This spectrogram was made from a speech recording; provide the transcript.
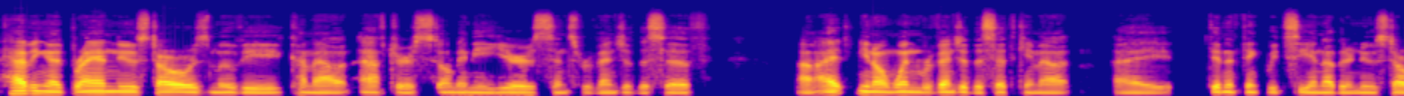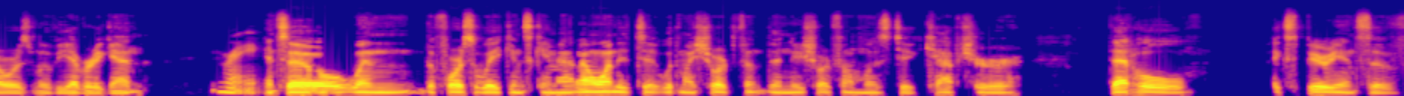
having a brand new Star Wars movie come out after so many years since Revenge of the Sith. Uh, I, you know, when Revenge of the Sith came out, I didn't think we'd see another new Star Wars movie ever again. right. And so when The Force Awakens came out, I wanted to, with my short film, the new short film was to capture that whole experience of,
